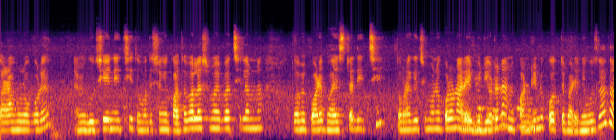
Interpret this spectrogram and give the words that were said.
তাড়াহুড়ো করে আমি গুছিয়ে নিচ্ছি। তোমাদের সঙ্গে কথা বলার সময় পাচ্ছিলাম না। তো আমি পরে ভয়েসটা দিচ্ছি। তোমরা কিছু মনে করো না, আর এই ভিডিওটা না আমি কন্টিনিউ করতে পারিনি, বুঝলো তো?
